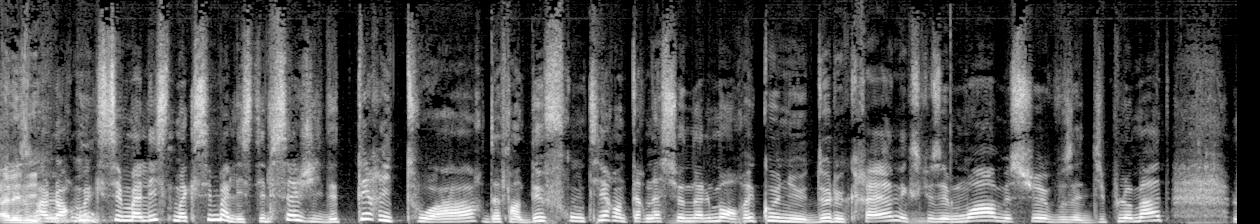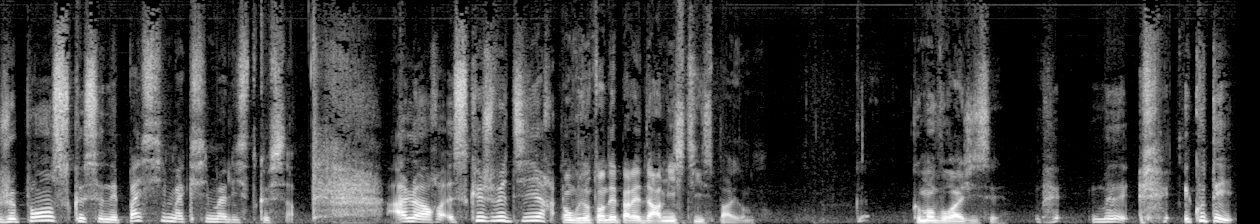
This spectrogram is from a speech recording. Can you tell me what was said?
allez-y. Alors, maximaliste, maximaliste. Il s'agit des territoires, enfin des frontières internationalement reconnues de l'Ukraine. Excusez-moi, monsieur, vous êtes diplomate. Je pense que ce n'est pas si maximaliste que ça. Alors, ce que je veux dire. Quand vous entendez parler d'armistice, par exemple, comment vous réagissez? mais, écoutez,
